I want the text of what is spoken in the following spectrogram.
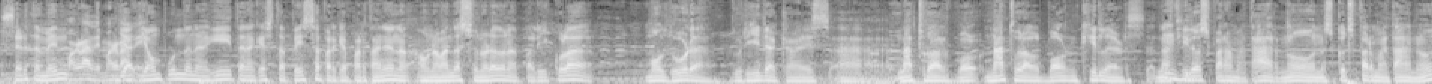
Certament, M'agrada, hi, m'agrada. ha, hi ha un punt de neguit en aquesta peça perquè pertanyen a una banda sonora d'una pel·lícula molt dura, durilla, que és uh, Natural, Bo Natural Born Killers, Nacidos para matar, no? Nascuts per matar, no?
